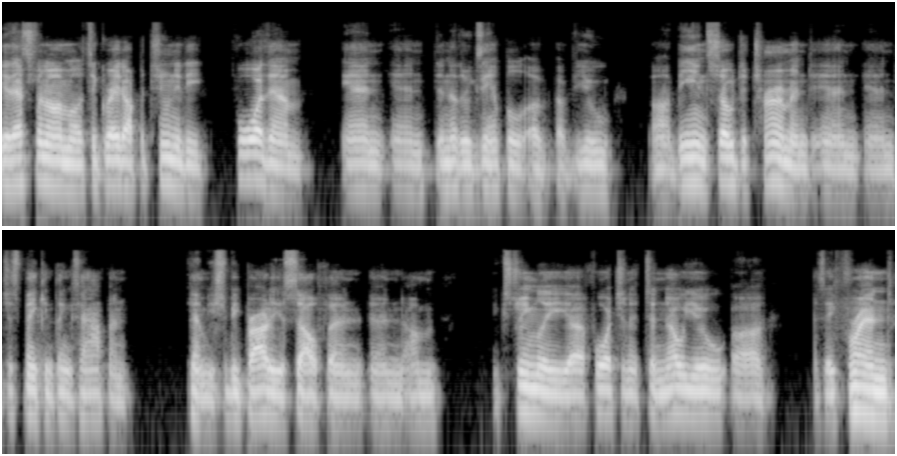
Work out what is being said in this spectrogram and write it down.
Yeah, that's phenomenal. It's a great opportunity for them. And, and another example of, of you uh, being so determined and, and just making things happen. Kim, you should be proud of yourself and, and I'm extremely uh, fortunate to know you uh, as a friend,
